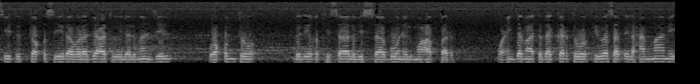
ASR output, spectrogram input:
ونسيت التقصير ورجعت إلى المنزل وقمت بالاغتسال بالصابون المعطر. وعندما تذكرت في وسط الحمام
